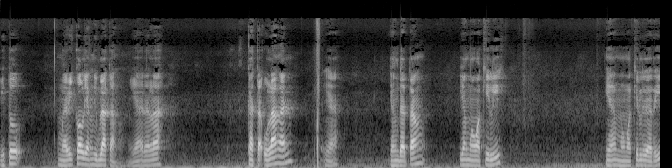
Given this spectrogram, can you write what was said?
Itu merikol yang di belakang ya adalah kata ulangan ya yang datang yang mewakili ya mewakili dari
